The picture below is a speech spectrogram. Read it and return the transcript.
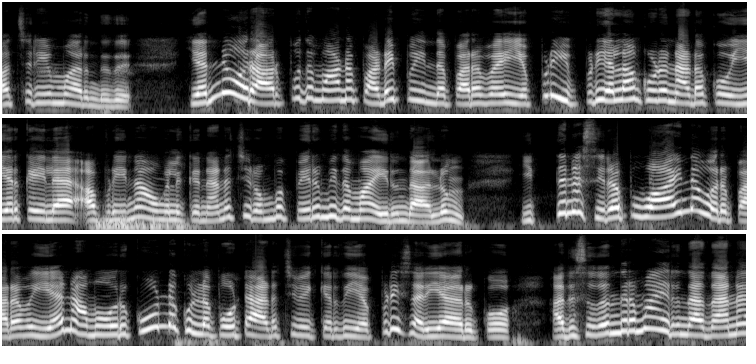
ஆச்சரியமாக இருந்தது. என்ன ஒரு அற்புதமான படைப்பு இந்த பறவை? எப்படி இப்படியெல்லாம் கூட நடக்கும் இயற்கையில்? அப்படின்னு அவங்களுக்கு நினச்சி ரொம்ப பெருமிதமாக இருந்தாலும் இத்தனை சிறப்பு வாய்ந்த ஒரு பறவையை நாம் ஒரு கூண்டுக்குள்ளே போட்டு அடைச்சி வைக்கிறது எப்படி சரியாக இருக்கும்? அது சுதந்திரமாக இருந்தால் தானே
